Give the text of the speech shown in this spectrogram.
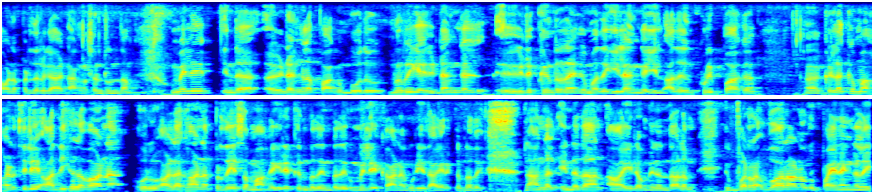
ஆவணப்படுத்துறதுக்காக நாங்கள் சென்றிருந்தோம். உண்மையிலே இந்த இடங்களை பார்க்கும்போது நிறைய இடங்கள் இருக்கின்றன எமது இலங்கையில். அதுவும் குறிப்பாக கிழக்கு மாகாணத்திலே அதிகளவான ஒரு அழகான பிரதேசமாக இருக்கின்றது என்பதை உண்மையிலே காணக்கூடியதாக இருக்கின்றது. நாங்கள் என்னதான் ஆயிரம் இருந்தாலும் இவ்வாறு இவ்வாறான ஒரு பயணங்களை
